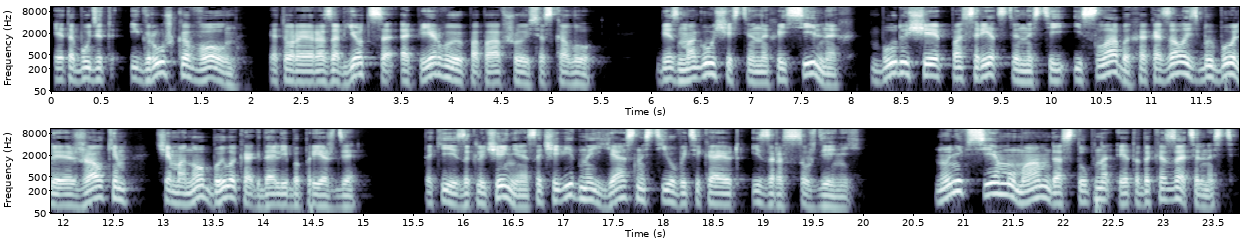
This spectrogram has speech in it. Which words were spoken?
Это будет игрушка волн, которая разобьется о первую попавшуюся скалу. Без могущественных и сильных, будущее посредственностей и слабых оказалось бы более жалким, чем оно было когда-либо прежде. Такие заключения с очевидной ясностью вытекают из рассуждений. Но не всем умам доступна эта доказательность,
